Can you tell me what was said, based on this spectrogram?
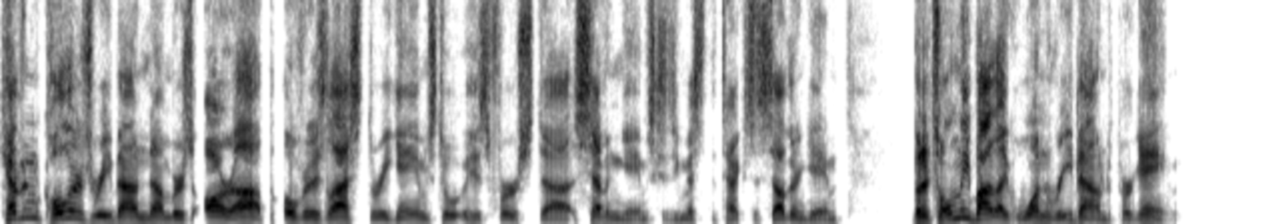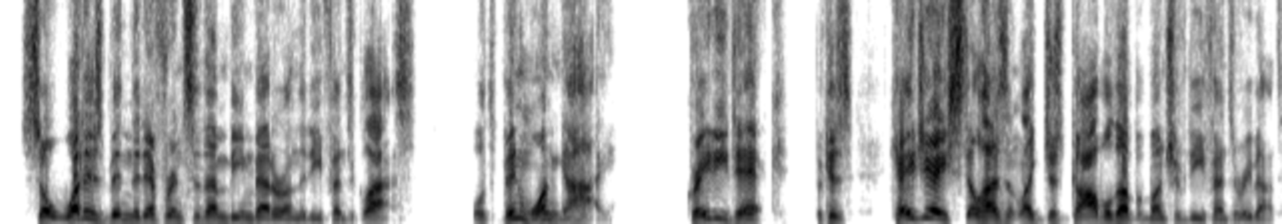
Kevin McCullar's rebound numbers are up over his last three games to his first uh, seven games because he missed the Texas Southern game, but it's only by like one rebound per game. So, what has been the difference of them being better on the defensive glass? Well, it's been one guy, Grady Dick, because KJ still hasn't like just gobbled up a bunch of defensive rebounds.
